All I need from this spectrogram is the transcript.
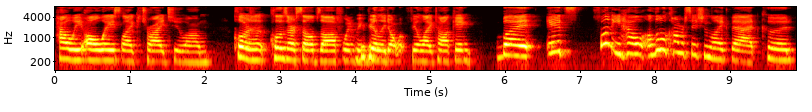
how we always like try to um close close ourselves off when we really don't feel like talking. But it's funny how a little conversation like that could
